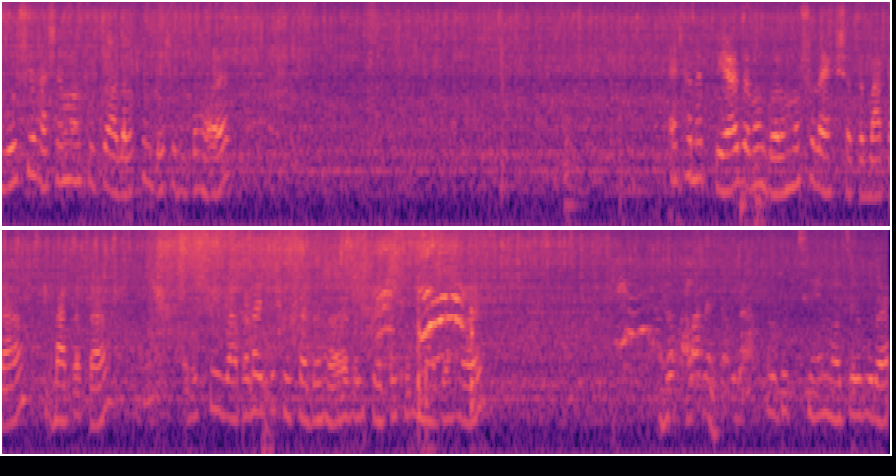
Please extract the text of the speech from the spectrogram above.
অবশ্যই হাঁসের মাংস একটু আদা, রসুন বেশি দিতে হয়। এখানে পেঁয়াজ এবং গরম মশলা একসাথে, বাটা, বাটাটা। অবশ্যই বাটাটা একটু সুস্বাদু হয় এবং খেতে খুব মজা হয়। দিচ্ছি মরিচের গুঁড়া।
